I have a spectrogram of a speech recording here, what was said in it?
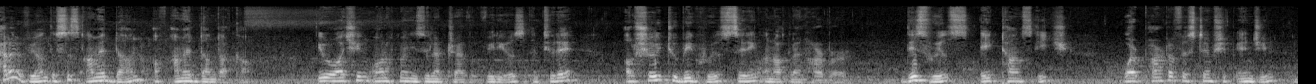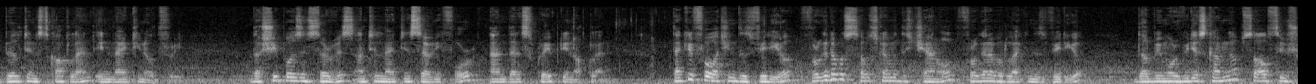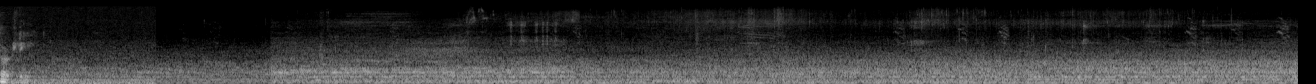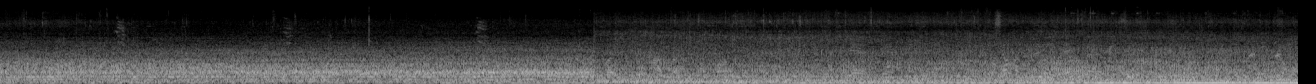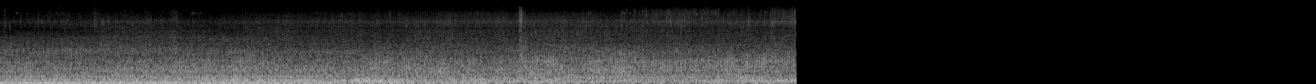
Hello everyone, this is Ahmed Dawn of AhmedDawn.com. You're watching one of my New Zealand travel videos and today I'll show you two big wheels sitting on Auckland Harbour. These wheels, 8 tons each, were part of a steamship engine built in Scotland in 1903. The ship was in service until 1974 and then scrapped in Auckland. Thank you for watching this video. Forget about subscribing to this channel, forget about liking this video. There'll be more videos coming up so I'll see you shortly.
